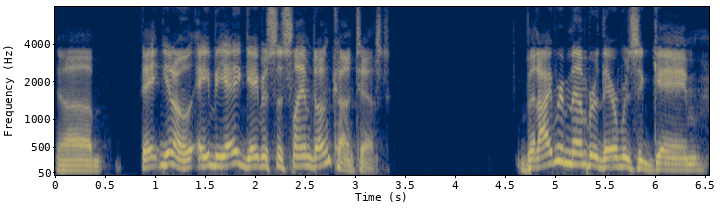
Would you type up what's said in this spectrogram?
Uh, they, you know, ABA gave us a slam dunk contest, but I remember there was a game.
